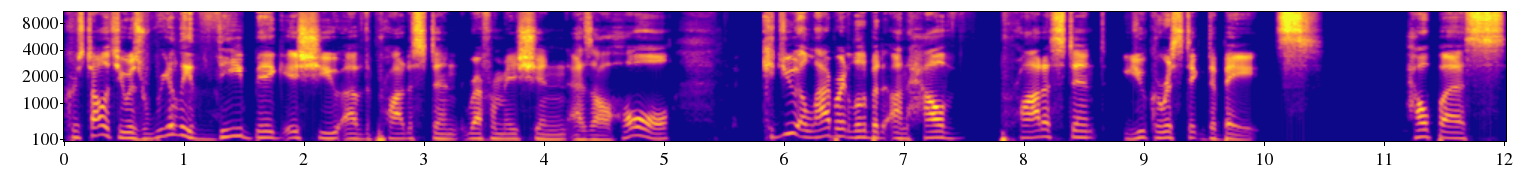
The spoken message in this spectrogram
Christology was really the big issue of the Protestant Reformation as a whole. Could you elaborate a little bit on how Protestant Eucharistic debates help us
